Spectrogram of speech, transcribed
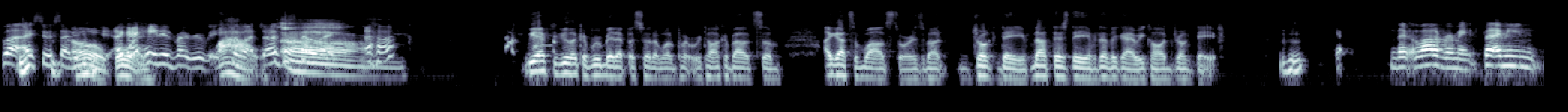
But I suicided. Oh, like I hated my roommate so much. I was just kind like, "Uh huh." We have to do like a roommate episode at one point where we talk about some. I got some wild stories about drunk Dave, not this Dave, another guy we call drunk Dave. Mm-hmm. There a lot of roommates, but I mean,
